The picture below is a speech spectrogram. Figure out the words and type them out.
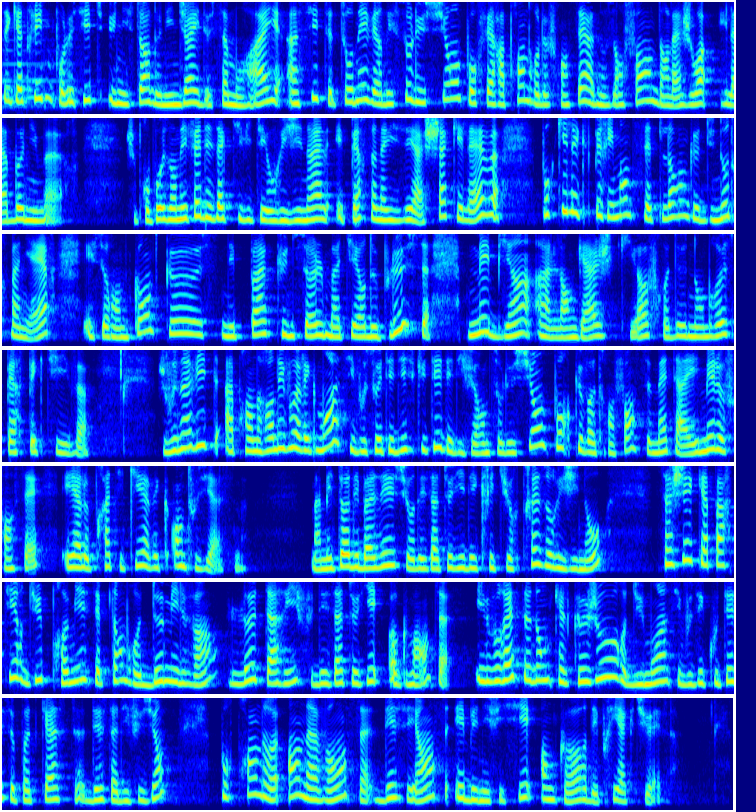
c'est Catherine pour le site Une histoire de ninja et de samouraï, un site tourné vers des solutions pour faire apprendre le français à nos enfants dans la joie et la bonne humeur. Je propose en effet des activités originales et personnalisées à chaque élève pour qu'il expérimente cette langue d'une autre manière et se rende compte que ce n'est pas qu'une seule matière de plus, mais bien un langage qui offre de nombreuses perspectives. Je vous invite à prendre rendez-vous avec moi si vous souhaitez discuter des différentes solutions pour que votre enfant se mette à aimer le français et à le pratiquer avec enthousiasme. Ma méthode est basée sur des ateliers d'écriture très originaux. Sachez qu'à partir du 1er septembre 2020, le tarif des ateliers augmente. Il vous reste donc quelques jours, du moins si vous écoutez ce podcast dès sa diffusion, pour prendre en avance des séances et bénéficier encore des prix actuels.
